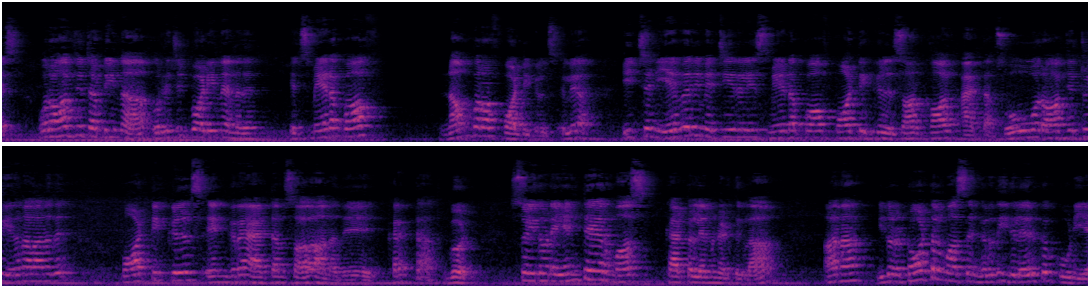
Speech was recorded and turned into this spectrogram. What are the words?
எஸ் ஒரு ஆப்ஜெக்ட் அப்படின்னா ஒரு ரிஜிட் பாடின்னா என்னது? It's made up of number of particles இல்லையா? Each and every material is made up of particles are called atoms. ஒவ்வொரு ஆப்ஜெக்டும் எதனால ஆனது particles என்கிற atoms ஆனது கரெக்டா குட் சோ இதோட என்டையர் மாஸ் கேபிட்டல் M எடுத்துக்கலாம். ஆனா இதோட டோட்டல் மாஸ்ங்கிறது இதுல இருக்கக்கூடிய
